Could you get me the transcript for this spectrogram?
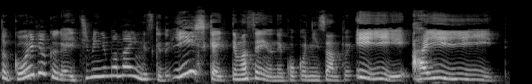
たりすると語彙力が1ミリもないんですけど、いいしか言ってませんよね、ここ2、3分。いい、いい、あ、いい、いい、って。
